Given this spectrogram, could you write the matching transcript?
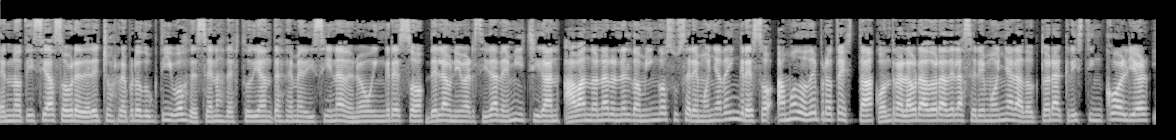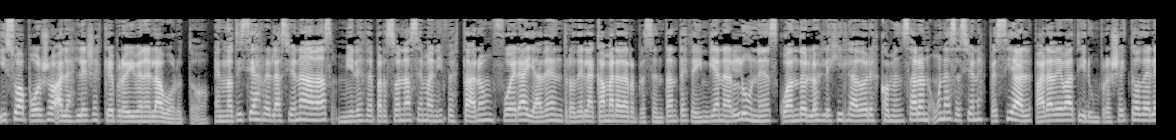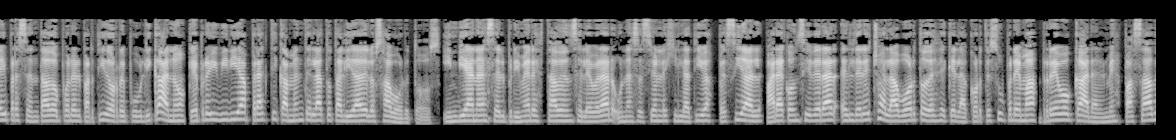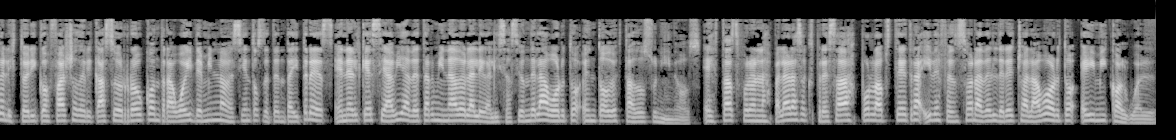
En noticias sobre derechos reproductivos, decenas de estudiantes de medicina de nuevo ingreso de la Universidad de Michigan abandonaron el domingo su ceremonia de ingreso a modo de protesta contra la oradora de la ceremonia, la doctora Christine Collier, y su apoyo a las leyes que prohíben el aborto. En noticias relacionadas, miles de personas se manifestaron fuera y adentro de la Cámara de Representantes de Indiana el lunes, cuando los legisladores comenzaron una sesión especial para debatir un proyecto de ley presentado por el Partido Republicano que prohibiría prácticamente la totalidad de los abortos. Indiana es el primer estado en celebrar una sesión legislativa especial para considerar el derecho al aborto desde que la Corte Suprema revocara el mes pasado el histórico fallo del caso Roe contra Wade de 1973, en el que se había determinado la legalización del aborto en todo Estados Unidos. Estas fueron las palabras expresadas por la obstetra y defensora del derecho al aborto, Amy Caldwell.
